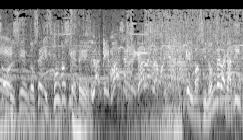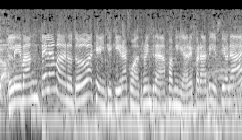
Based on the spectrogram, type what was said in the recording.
Sol 106.7. La que más se regala en la mañana. El vacilón de la gatita. Levante la mano todo aquel que quiera cuatro entradas familiares para adicionar.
